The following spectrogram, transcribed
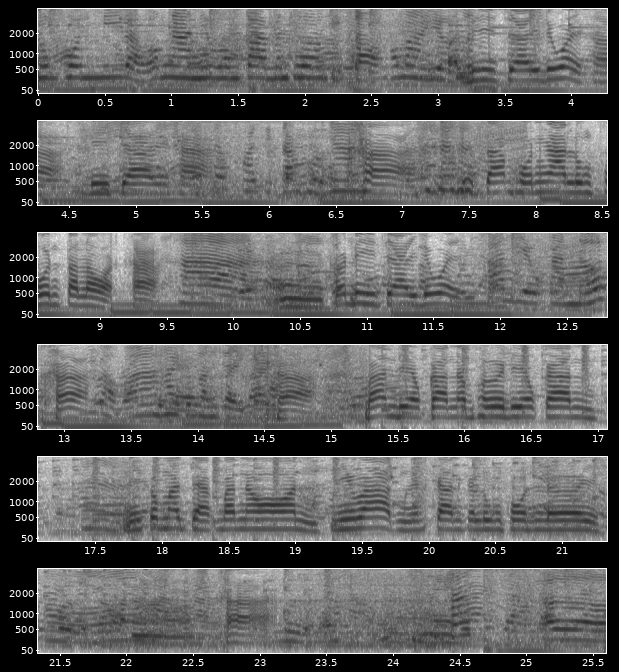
ลุงพลมีแบบว่างานในวงการบันเทิงติดต่อเข้ามาเยอะเลยดีใจด้วยค่ะ ดีใจค่ะจะคอยติดตามผลงานค่ะ ติดตามผลงานลุงพลตลอดค่ะค่ะอืมก็ดีใจด้วยบ้านเดียวกันเนอะค่ะที่แบบว่าให้กำลังใจกันค่ะ บ้านเดียวกันอำเภอเดียวกันอ่านี่ก็มาจากบ้านนอนนิวาสเหมือนกันกับลุงพลเลยอืมค่ะถ้า เออ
